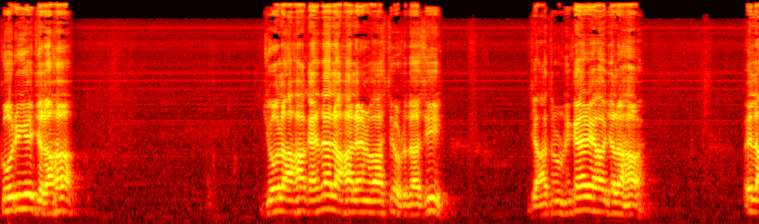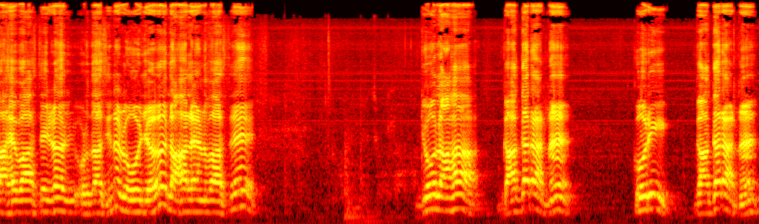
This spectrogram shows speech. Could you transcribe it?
ਕੋਰੀ ਇਹ ਜਲਾਹਾ। ਜੋ ਲਾਹਾ ਕਹਿੰਦਾ, ਲਾਹਾ ਲੈਣ ਵਾਸਤੇ ਉੱਠਦਾ ਸੀ। ਜਾਤ ਨੂੰ ਨਹੀਂ ਕਹਿ ਰਿਹਾ ਉਹ ਜਲਾਹਾ। ਇਹ ਲਾਹੇ ਵਾਸਤੇ ਜਿਹੜਾ ਉੱਠਦਾ ਸੀ ਨਾ ਰੋਜ਼, ਲਾਹਾ ਲੈਣ ਵਾਸਤੇ। ਜੋ ਲਾਹਾ ਗਾਗਰ ਆਨਾ ਕੋਰੀ ਗਾਗਰ ਆਨਾ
